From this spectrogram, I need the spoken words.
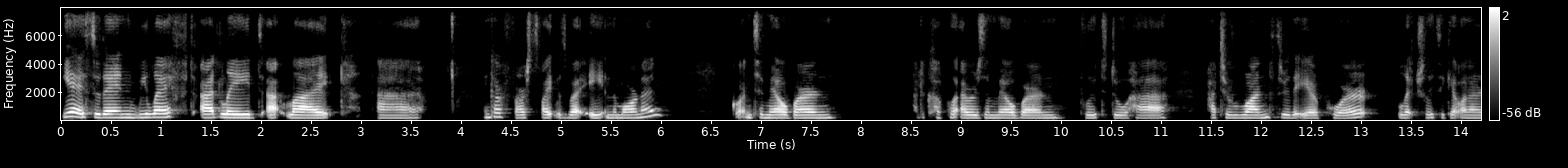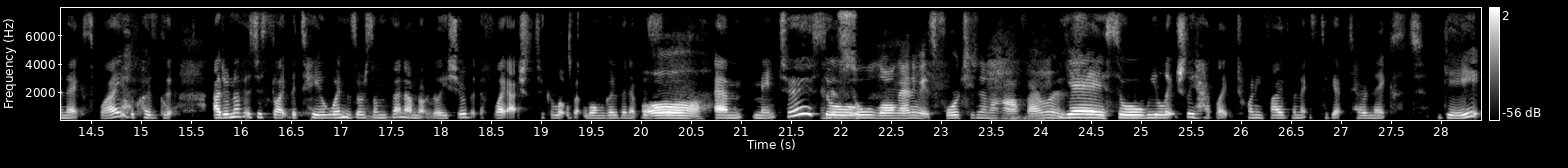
Yeah so then we left adelaide at like uh, i think our first flight was about 8 in the morning. Got into melbourne had a couple of hours in melbourne flew to doha had to run through the airport literally to get on our next flight because the, I don't know if it's just like the tailwinds or something. I'm not really sure, but the flight actually took a little bit longer than it was Oh, um meant to. So, it's so long anyway. It's 14 and a half hours. yeah, so we literally had like 25 minutes to get to our next gate.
